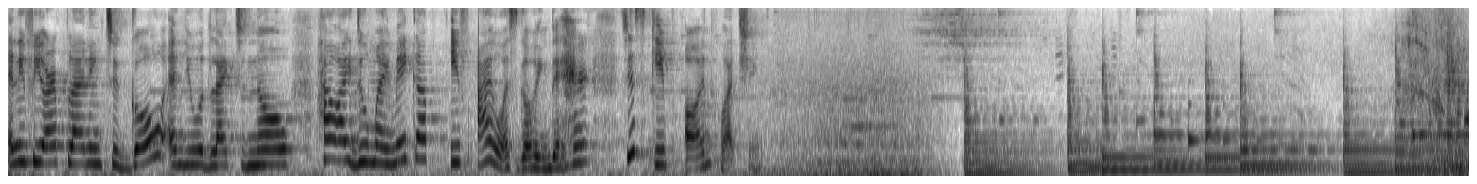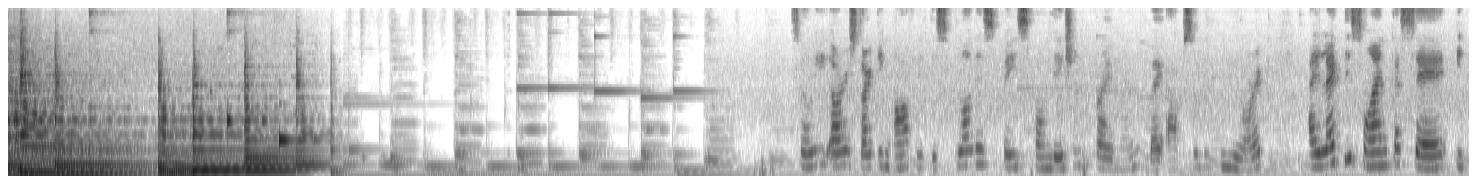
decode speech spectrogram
And if you are planning to go and you would like to know how I do my makeup if I was going there, just keep on watching. With this Flawless Face Foundation Primer by Absolute New York. I like this one kasi it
